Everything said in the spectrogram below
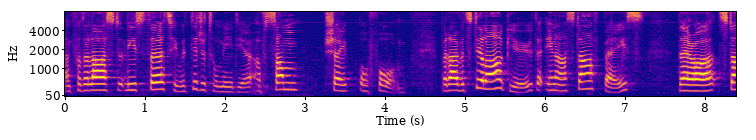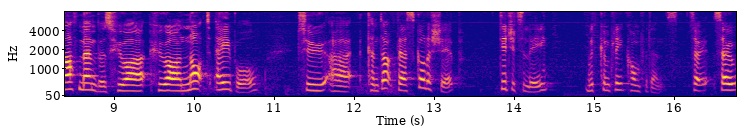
and for the last at least 30 with digital media of some shape or form. But I would still argue that in our staff base, there are staff members who are, who are not able to uh, conduct their scholarship digitally with complete confidence. So, so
